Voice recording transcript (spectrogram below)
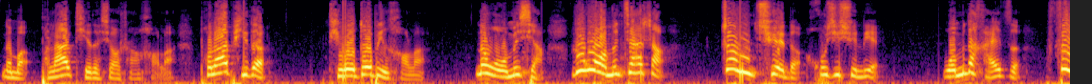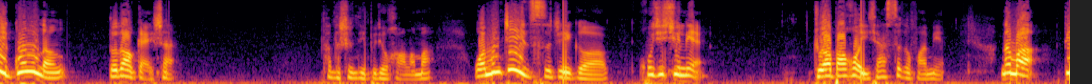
那么普拉提的哮喘好了，普拉提的体弱多病好了。那我们想，如果我们加上正确的呼吸训练，我们的孩子肺功能得到改善，他的身体不就好了吗？我们这次这个呼吸训练主要包括以下四个方面。那么第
